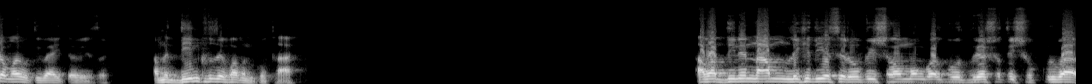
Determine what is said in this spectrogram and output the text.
সময় অতিবাহিত হয়েছে। আপনি দিন খুঁজে পাবেন কোথায়? আবার দিনের নাম লিখে দিয়েছে, রবি, সোম, মঙ্গল, বুধ, বৃহস্পতি, শুক্রবার।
